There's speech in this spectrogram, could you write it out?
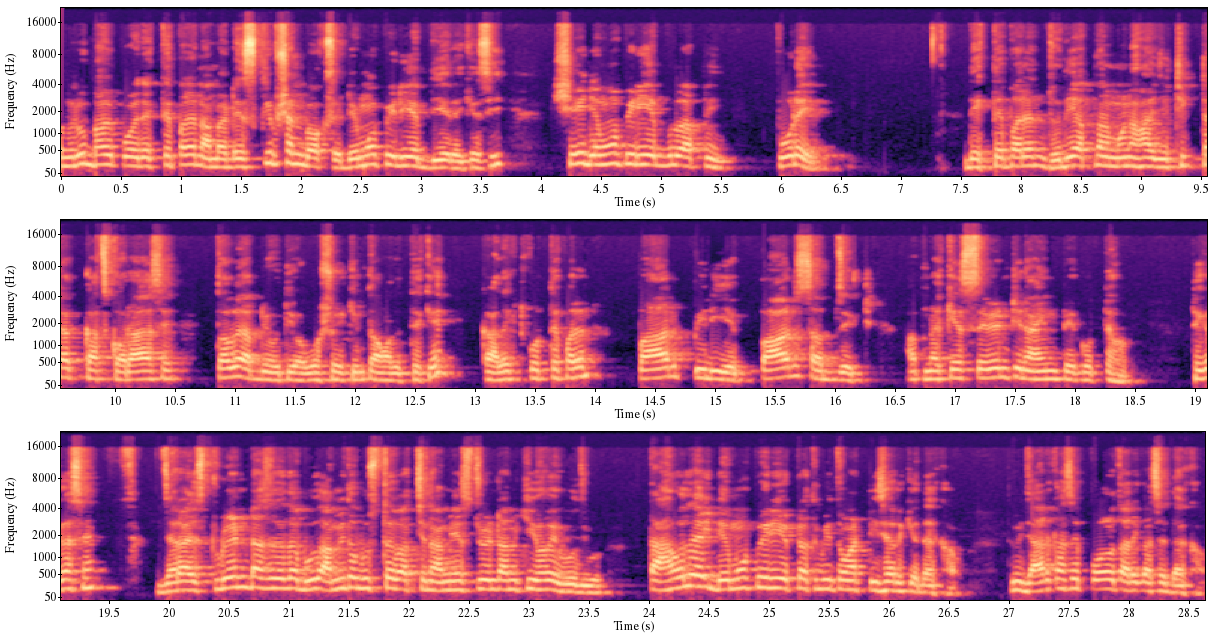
অনুরূপভাবে পড়ে দেখতে পারেন। আমরা ডেসক্রিপশন বক্সে ডেমো পিডিএফ দিয়ে রেখেছি। সেই ডেমো পিডিএফগুলো আপনি পড়ে দেখতে পারেন। যদি আপনার মনে হয় যে ঠিকঠাক কাজ করা আছে, তবে আপনি অতি অবশ্যই কিন্তু আমাদের থেকে কালেক্ট করতে পারেন। পার পিডিএফ পার সাবজেক্ট আপনাকে সেভেন্টি নাইন পে করতে হবে। ঠিক আছে? যারা স্টুডেন্ট আছে, দাদা আমি তো বুঝতে পারছি না, আমি স্টুডেন্ট আমি কীভাবে বুঝব? তাহলে এই ডেমো পিডিএফটা তুমি তোমার টিচারকে দেখাও। তুমি যার কাছে পড়ো, তার কাছে দেখাও।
